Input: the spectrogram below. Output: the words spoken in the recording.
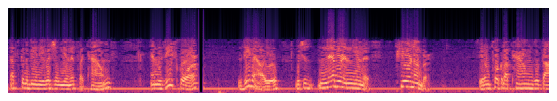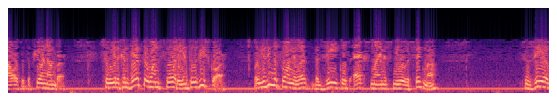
That's going to be in the original units, like pounds. And the z-score, z-value, which is never in units, pure number. So you don't talk about pounds or dollars, it's a pure number. So we're going to convert the 140 into a z-score. Well, using the formula that z equals x minus mu over sigma, so z of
